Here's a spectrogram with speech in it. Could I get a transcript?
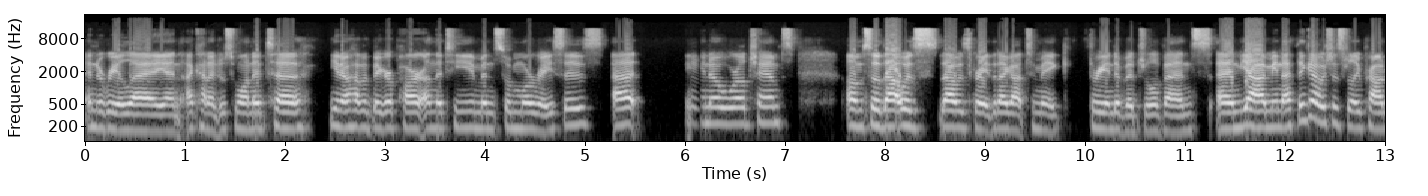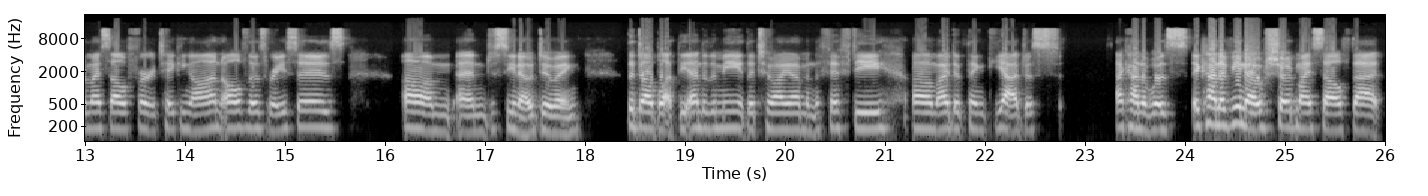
and a relay and I kind of just wanted to you know have a bigger part on the team and some more races at you know world champs. Um so that was that was great that I got to make three individual events. And yeah I mean I think I was just really proud of myself for taking on all of those races um and just you know doing the double at the end of the meet the 2im and the 50 um I did think yeah just I kind of was it kind of you know showed myself that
